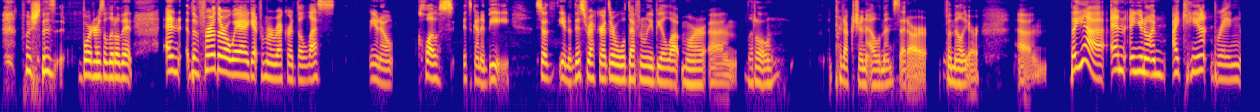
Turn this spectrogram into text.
push those borders a little bit, and the further away I get from a record, the less you know close it's going to be. So you know, this record there will definitely be a lot more um, little production elements that are familiar. Um, but yeah, and, and you know, I'm I can't bring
